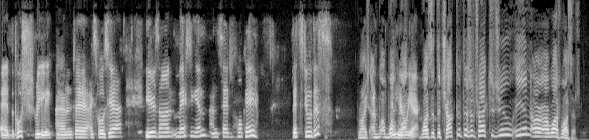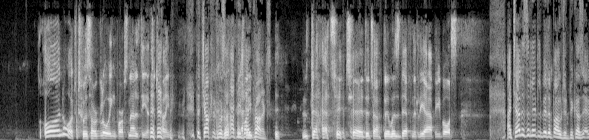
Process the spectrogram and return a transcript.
uh, the push really. And uh, I suppose yeah years on met Ian and said okay let's do this Right, and what, what, and what was it? The chocolate that attracted you, Ian, or, or what was it? Oh no, it was her glowing personality at the time. the chocolate was a happy byproduct. That's it. Uh, the chocolate was definitely a happy boss. Uh, tell us a little bit about it because uh,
